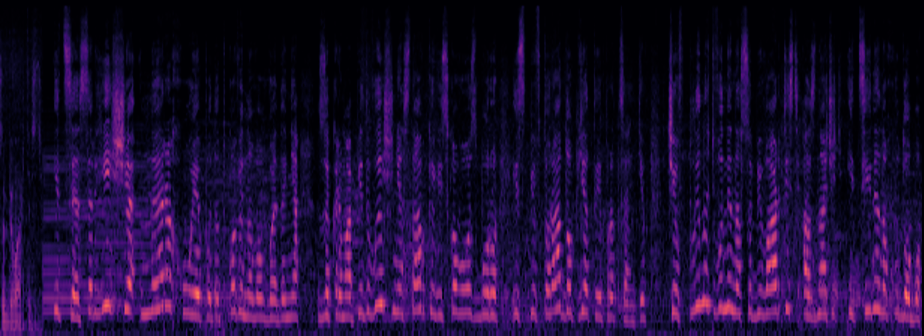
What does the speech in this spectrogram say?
собівартість. І це Сергій ще не рахує податкові нововведення, зокрема підвищення ставки військового збору із півтора до п'яти процентів. Чи вплинуть вони на собівартість, а значить і ціни на худобу?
